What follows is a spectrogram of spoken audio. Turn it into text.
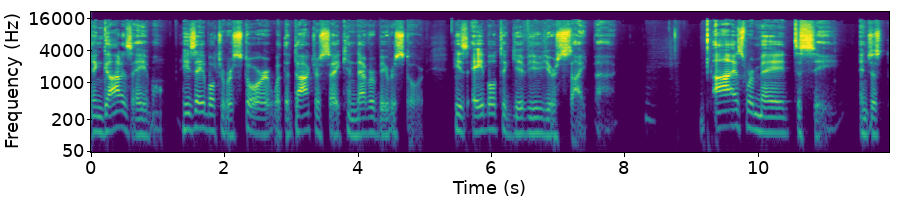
and God is able. He's able to restore what the doctors say can never be restored. He's able to give you your sight back. Eyes were made to see, and just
